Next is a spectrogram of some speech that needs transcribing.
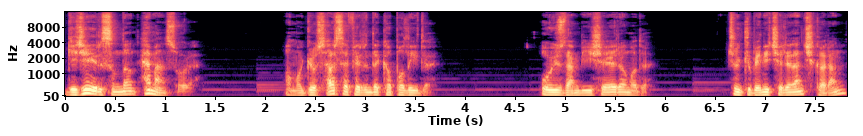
Gece yarısından hemen sonra. Ama göz her seferinde kapalıydı. O yüzden bir işe yaramadı. Çünkü beni çileden çıkaran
